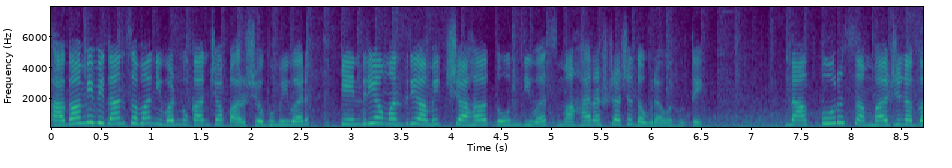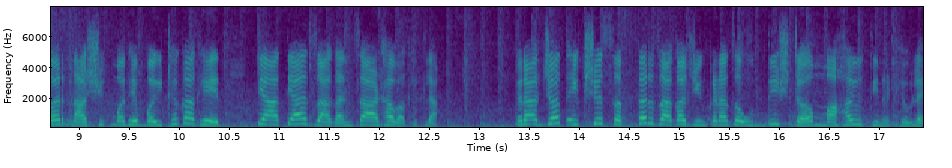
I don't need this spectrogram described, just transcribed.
आगामी विधानसभा निवडणुकांच्या पार्श्वभूमीवर केंद्रीय मंत्री अमित शाह दोन दिवस महाराष्ट्राच्या दौऱ्यावर होते. नागपूर संभाजीनगर नाशिकमध्ये बैठका घेत त्या त्या जागांचा आढावा घेतला. राज्यात एकशे सत्तर जागा जिंकण्याचं उद्दिष्ट महायुतीनं ठेवलंय.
